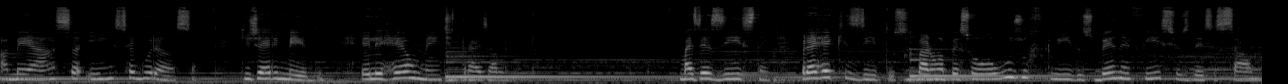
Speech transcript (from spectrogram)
ameaça e insegurança que gere medo, ele realmente traz alento. Mas existem pré-requisitos para uma pessoa usufruir dos benefícios desse salmo.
